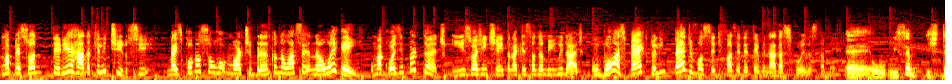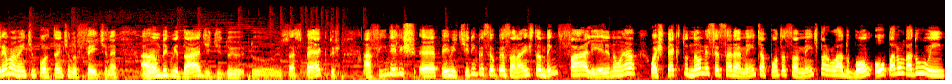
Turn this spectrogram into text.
uma pessoa teria errado aquele tiro. Se mas como eu sou morte branca, não, não errei. Uma coisa importante, e isso a gente entra na questão da ambiguidade. Um bom aspecto, ele impede você de fazer determinadas coisas também. É, o, isso é extremamente importante no Fate, né? A ambiguidade de, do, dos aspectos a fim deles é, permitirem que o seu personagem também fale. Ele não é. O aspecto não necessariamente aponta somente para o lado bom ou para o lado ruim.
